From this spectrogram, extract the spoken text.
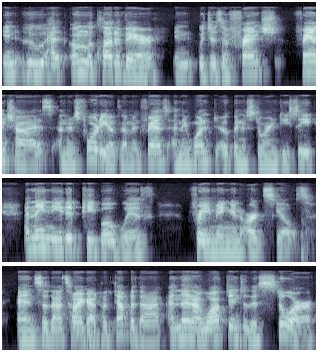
in, who had owned Le Verre, in, which is a French franchise, and there's 40 of them in France, and they wanted to open a store in DC, and they needed people with framing and art skills. And so that's how I got mm-hmm. hooked up with that. And then I walked into this store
